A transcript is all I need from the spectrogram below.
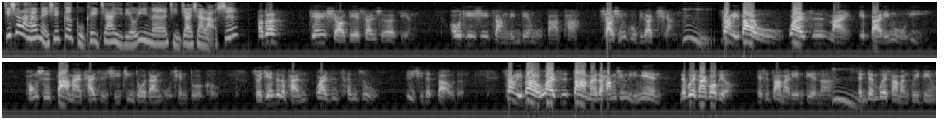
接下来还有哪些个股可以加以留意呢？请教一下老师。好的，今天小跌三十二点，OTC 涨零点五八趴，小型股比较强。嗯，上礼拜五外资买一百零五亿，同时大买台子期净多单五千多口，所以今天这个盘外资撑住。预期得到的，上礼拜五外资大买的行情里面，你不会三股票，也是大买联电呐，联电不会三万几张，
